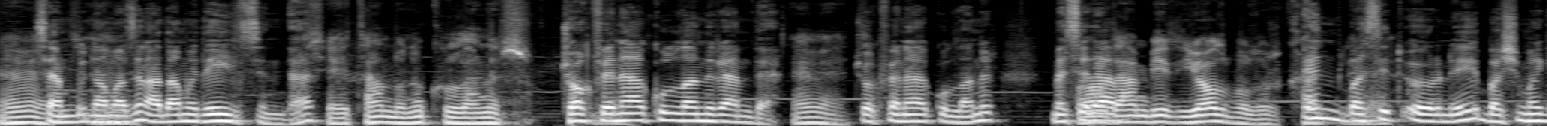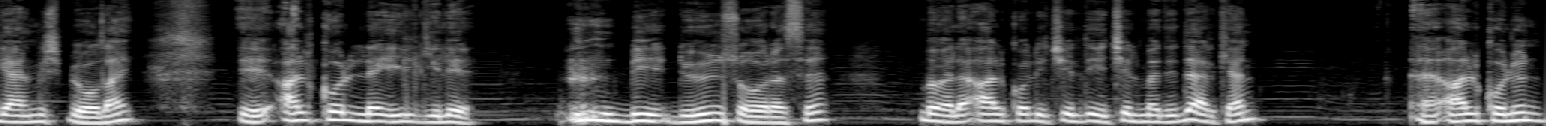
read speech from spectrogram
Evet. Sen bu evet. namazın adamı değilsin der. Şeytan bunu kullanır. Çok fena kullanır hem de. Evet. Çok fena kullanır. Mesela Oradan bir yol bulur. en kalple. basit örneği başıma gelmiş bir olay. Ee, alkolle ilgili bir düğün sonrası böyle alkol içildi içilmedi derken e, alkolün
